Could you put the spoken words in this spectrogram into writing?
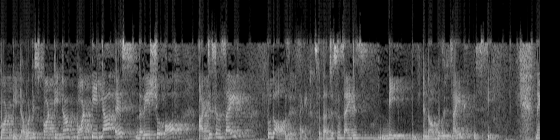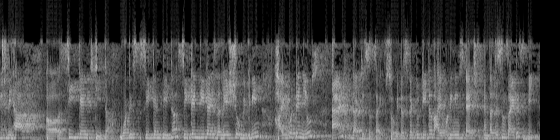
Cot theta. What is cot theta? Cot theta is the ratio of adjacent side to the opposite side. So the adjacent side is B and the opposite side is P. Next we have uh, secant theta. What is secant theta? Secant theta is the ratio between hypotenuse and the adjacent side. So with respect to theta the hypotenuse H and the adjacent side is B.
